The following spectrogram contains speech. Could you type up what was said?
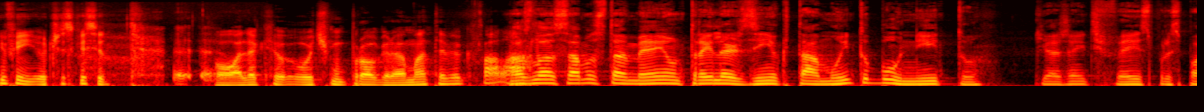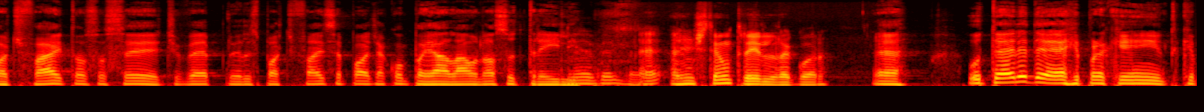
Enfim, eu tinha esquecido. Olha que o último programa teve o que falar. Nós lançamos também um trailerzinho que tá muito bonito que a gente fez pro Spotify. Então, se você tiver pelo Spotify, você pode acompanhar lá o nosso trailer. É verdade. É, a gente tem um trailer agora. É. O TLDR, pra quem, que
